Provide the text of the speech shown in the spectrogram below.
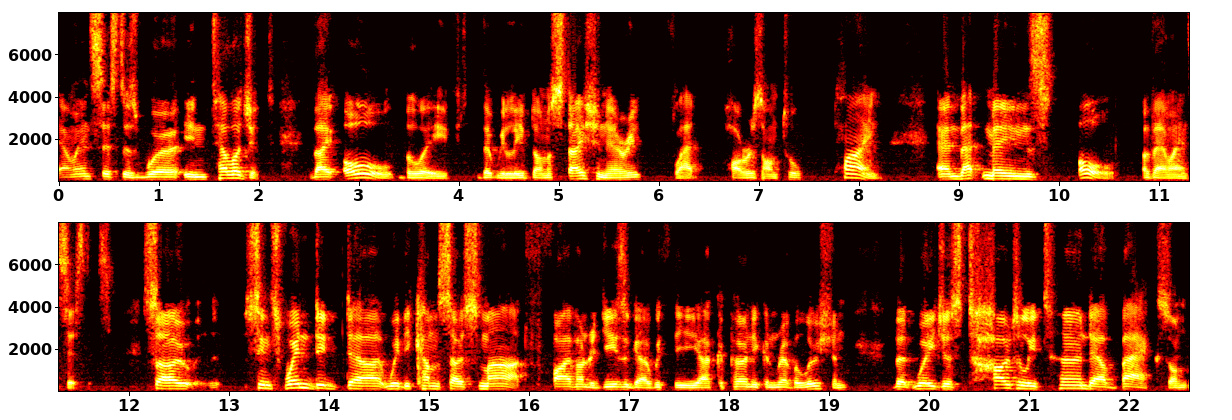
Our ancestors were intelligent. They all believed that we lived on a stationary, flat, horizontal plane. And that means all of our ancestors. So, since when did uh, we become so smart 500 years ago with the uh, Copernican revolution that we just totally turned our backs on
